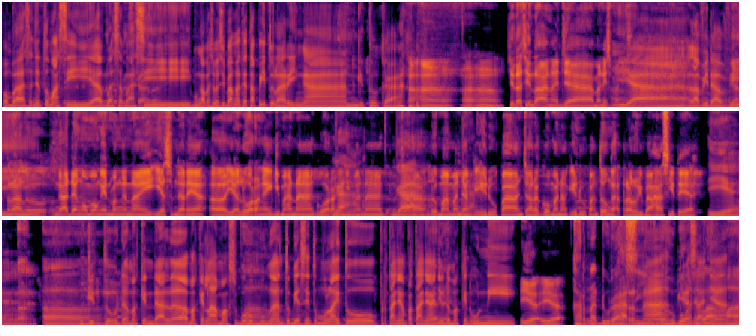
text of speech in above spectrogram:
pembahasannya tuh masih ya basa-basi. Enggak basa-basi banget ya tapi itulah ringan gitu kan. Heeh, heeh. Cinta-cintaan aja, manis-manisan. Iya, lovey-dovey. Nggak terlalu nggak ada ngomongin mengenai ya sebenarnya eh, ya lu orangnya gimana, gua orangnya Nggak, gimana, nggak, cara lu memandang kehidupan, cara gua memandang kehidupan tuh nggak terlalu dibahas gitu ya. Iya. Eh, Begitu udah makin dalam, makin lama sebuah Ah. hubungan tuh biasanya tuh mulai tuh pertanyaan-pertanyaannya udah makin unik. Iya iya. karena durasi Karena udah hubungannya biasanya- lama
